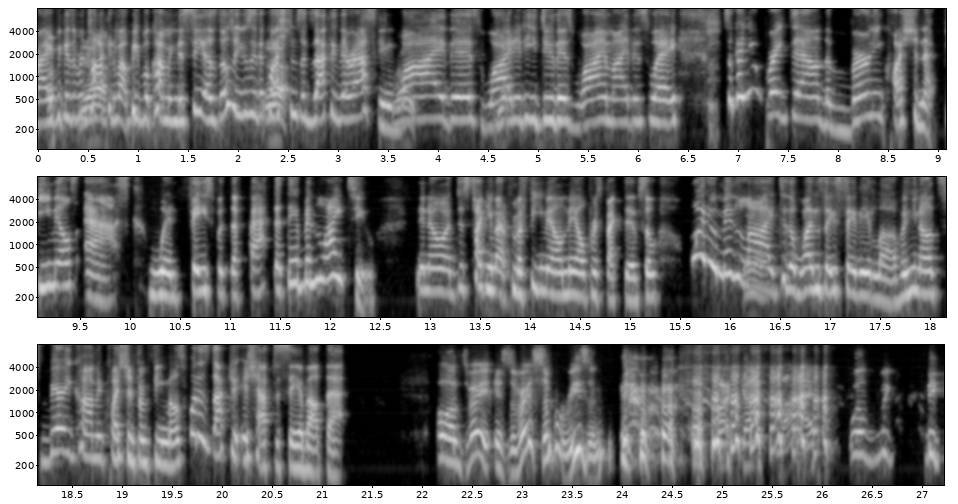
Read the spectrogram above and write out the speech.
right? Because we're yeah. talking about people coming to see us. Those are usually the questions yeah. exactly they're asking. Right. Why this? Why yep. did he do this? Why am I this way? So can you break down the burning question that females ask when faced with the fact that they've been lied to? you know, just talking about it from a female male perspective. So why do men lie to the ones they say they love? And you know, it's a very common question from females. What does Dr. Ish have to say about that? Oh, it's very it's a very simple reason. well, we, be,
